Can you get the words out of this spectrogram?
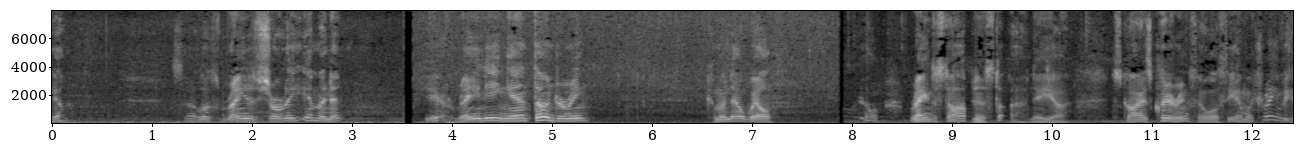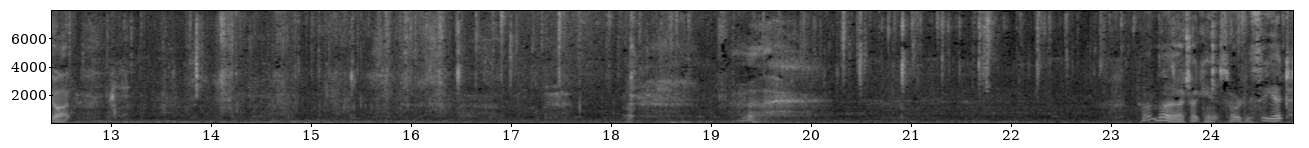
Yeah. So it looks rain is surely imminent. Yeah, raining and thundering. Coming out well. Know, rain stopped and the, uh, the uh, sky is clearing, so we'll see how much rain we got. Not much, I can't start to see it.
